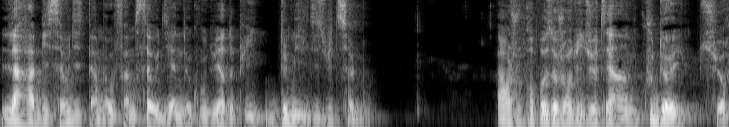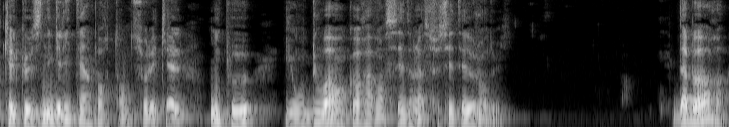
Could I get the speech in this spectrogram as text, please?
l'Arabie saoudite permet aux femmes saoudiennes de conduire depuis 2018 seulement. Alors je vous propose aujourd'hui de jeter un coup d'œil sur quelques inégalités importantes sur lesquelles on peut et on doit encore avancer dans la société d'aujourd'hui. D'abord,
